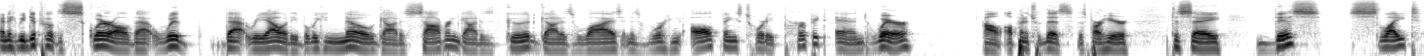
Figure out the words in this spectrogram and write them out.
And it can be difficult to square all that with that reality, but we can know God is sovereign, God is good, God is wise, and is working all things toward a perfect end where, I'll, I'll finish with this, this part here, to say, this slight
